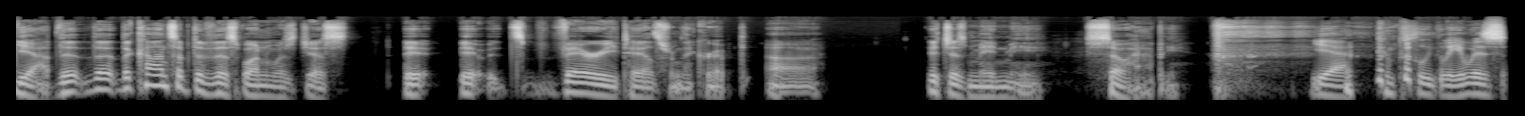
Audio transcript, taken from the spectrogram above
yeah. The the the concept of this one was just it. it it's very Tales from the Crypt. Uh, it just made me so happy. Yeah, completely. It was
